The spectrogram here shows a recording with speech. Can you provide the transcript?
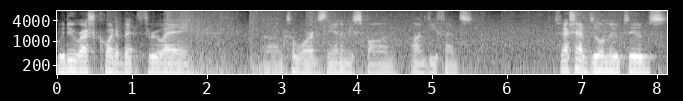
We do rush quite a bit through A um, towards the enemy spawn on defense. So we actually have dual noob tubes.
